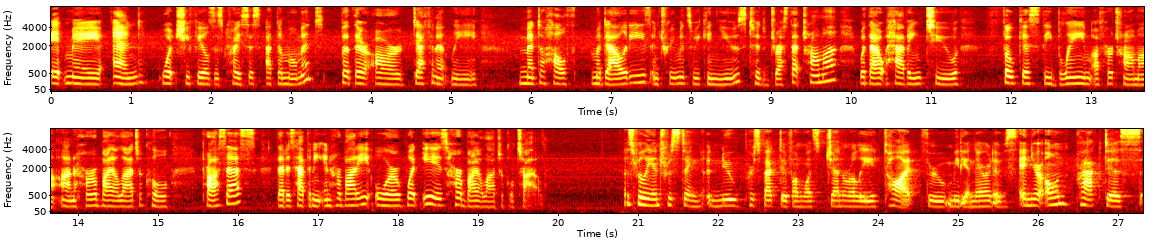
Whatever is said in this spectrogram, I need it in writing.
It may end what she feels is crisis at the moment, but there are definitely mental health modalities and treatments we can use to address that trauma without having to focus the blame of her trauma on her biological process that is happening in her body or what is her biological child. That's really interesting. A new perspective on what's generally taught through media narratives. In your own practice,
